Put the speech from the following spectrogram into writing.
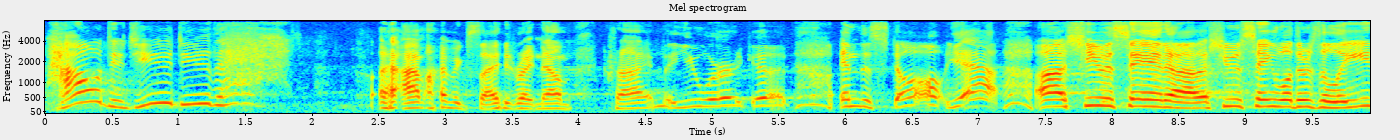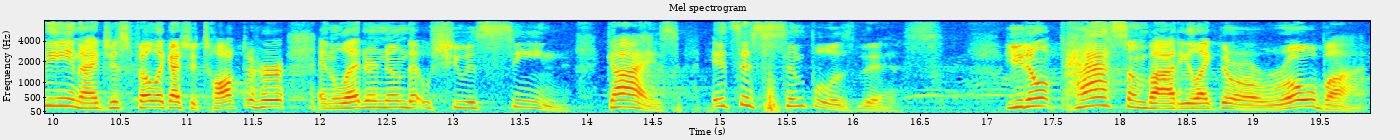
How did you do that? I'm, I'm, excited right now. I'm crying that you were good in the stall. Yeah, uh, she was saying. Uh, she was saying, well, there's a lady, and I just felt like I should talk to her and let her know that she was seen. Guys, it's as simple as this. You don't pass somebody like they're a robot.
